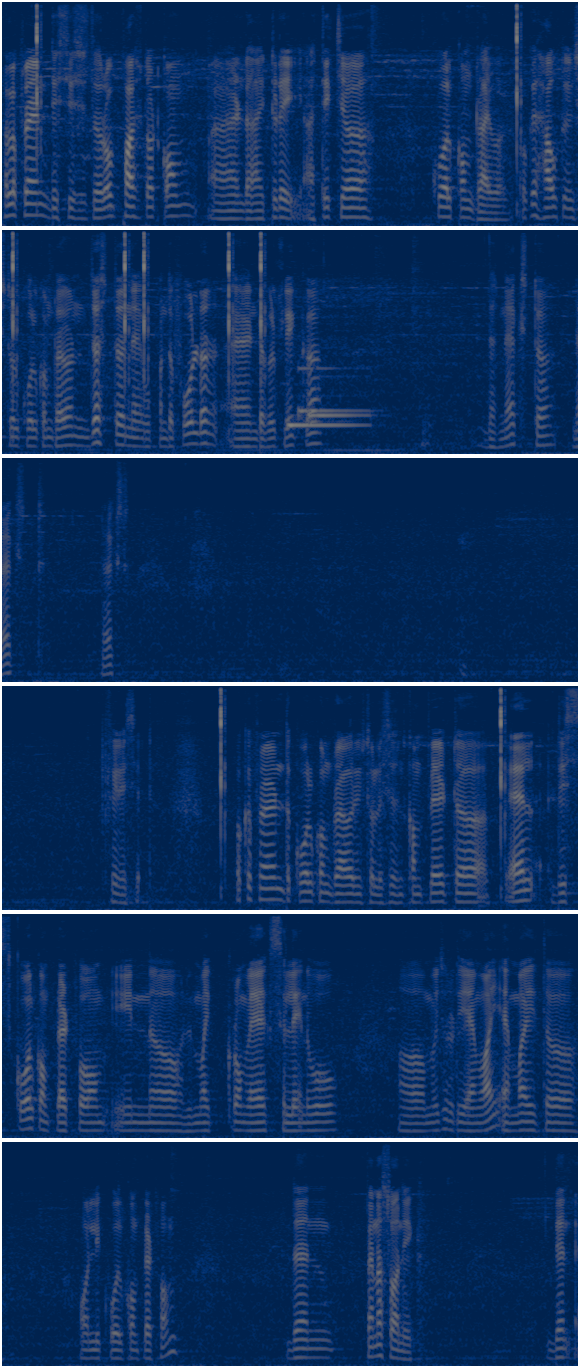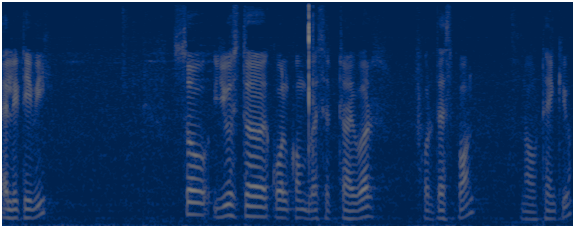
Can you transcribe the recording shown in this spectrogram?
hello friend this is the robfast.com and I, today I teach a Qualcomm driver. Okay how to install Qualcomm driver? Just uh, open the folder and double click uh, the next uh, next next. Finish it okay friend the Qualcomm driver installation complete. Uh, well this Qualcomm platform in uh, Micromax Lenovo uh, majority MI MI is the only Qualcomm platform. Then Panasonic. Then LETV so use the Qualcomm based driver for this phone now thank you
